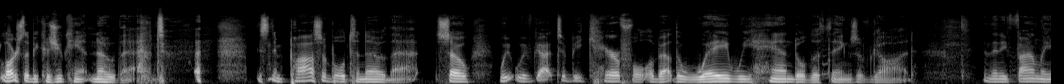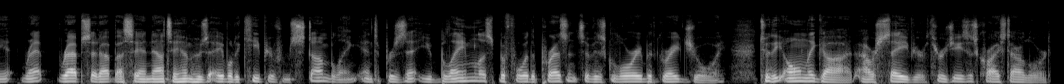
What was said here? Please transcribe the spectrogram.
largely because you can't know that. it's impossible to know that. So we, we've got to be careful about the way we handle the things of God. And then he finally wraps it up by saying, Now to him who's able to keep you from stumbling and to present you blameless before the presence of his glory with great joy, to the only God, our Savior, through Jesus Christ our Lord,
